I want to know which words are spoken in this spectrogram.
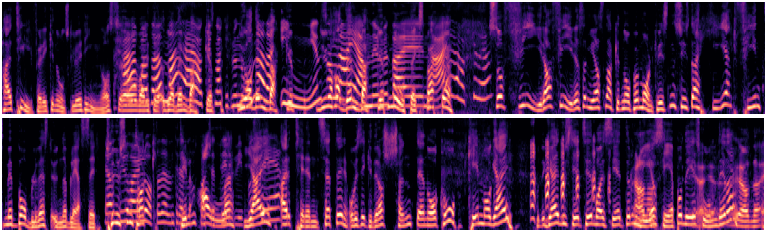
her, i tilfelle ikke noen skulle ringe oss? Hæ, og hva var litt- da? du Nei, hadde en jeg har ikke snakket med du noen. Det er ingen du som hadde en er enig backup med deg. moteekspert, Nei, jeg har ikke det. Så fire av fire som vi har snakket nå på morgenkvisten, syns det er helt fint med boblevest under blazer. Ja, Tusen har jo takk til alle. Vi får Jeg se. er trendsetter, og hvis ikke dere har skjønt det nå, Co, Kim og Geir Geir, du sitter bare sitter Ja, ned nå- og ser på de skoene dine. Ja, nei,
